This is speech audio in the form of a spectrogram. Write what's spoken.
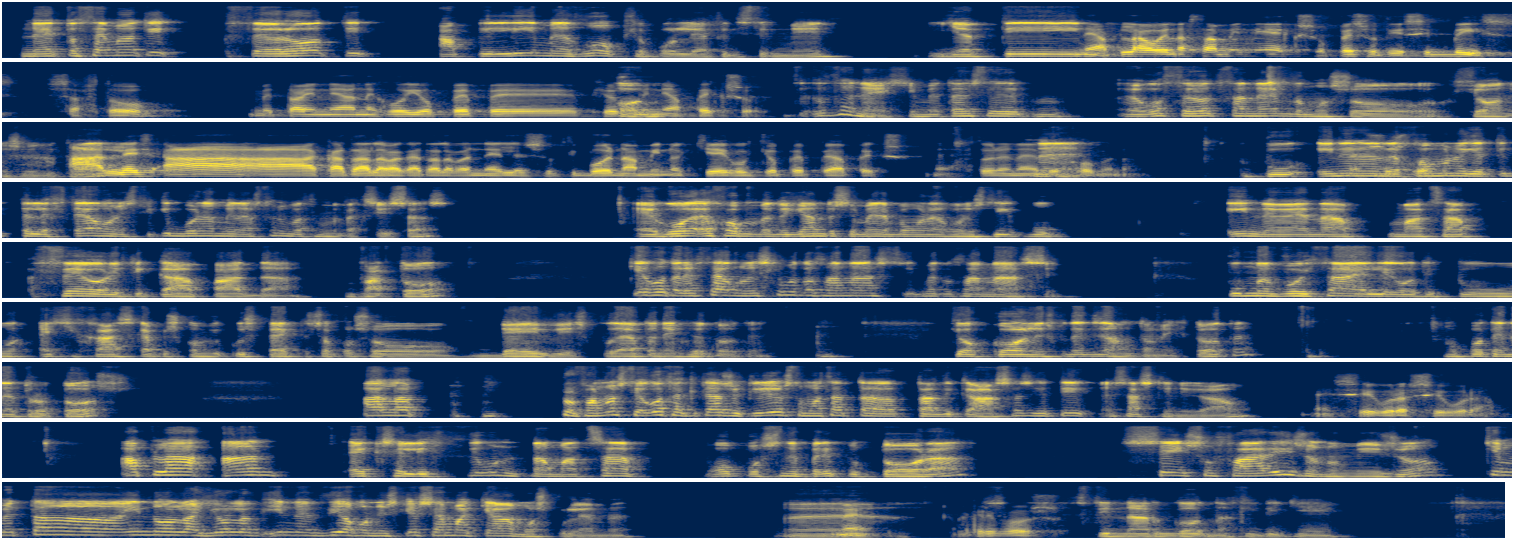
ναι, το θέμα είναι ότι θεωρώ ότι απειλεί με εγώ πιο πολύ αυτή τη στιγμή. Γιατί... Ναι, απλά ο ένας θα μείνει έξω. Πες ότι εσύ μπεις σε αυτό. Μετά είναι αν εγώ ή ο Πέπε ποιος μείνει απ' έξω. Δεν έχει. Μετά είστε εγώ θεωρώ ότι θα είναι έβδομος ο Χιόνι. Α, λες, α, α, κατάλαβα, κατάλαβα. Ναι, λες ότι μπορεί να μείνω και εγώ και ο Πεπέ απ' έξω. Ναι, αυτό είναι ένα ναι. ενδεχόμενο. Που είναι ναι, ένα ενδεχόμενο γιατί τελευταία αγωνιστική μπορεί να μοιραστούν οι βαθμοί μεταξύ σας. Εγώ έχω με τον Γιάννη το μένα επόμενη αγωνιστική που είναι ένα ματσάπ θεωρητικά πάντα βατό. Και έχω τελευταία αγωνιστική με το Θανάση. Με το Θανάση που με βοηθάει λίγο ότι του έχει χάσει κάποιους κομβικούς παίκτες όπως ο Ντέιβις που δεν τον έχει τότε και ο Collins που δεν ξέρω αν τον έχει τότε. Οπότε είναι τροτός. Αλλά προφανώς και εγώ θα κοιτάζω κυρίως το ματά τα, τα δικά σας, γιατί εσάς κυνηγάω. Ε, σίγουρα, σίγουρα. Απλά αν εξελιχθούν τα ματσά όπως είναι περίπου τώρα, σε ισοφαρίζω νομίζω και μετά είναι όλα για όλα, είναι δύο αγωνιστικές αίμα και άμμος που λέμε. Ε, ναι, ακριβώς. Στην αργό την αθλητική.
